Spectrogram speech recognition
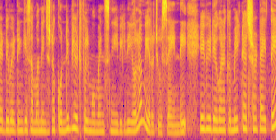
రెడ్డి వెడ్డింగ్కి సంబంధించిన కొన్ని బ్యూటిఫుల్ మూమెంట్స్ని ఈ వీడియోలో మీరు చూసేయండి. ఈ వీడియో కనుక మీకు నచ్చినట్టయితే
